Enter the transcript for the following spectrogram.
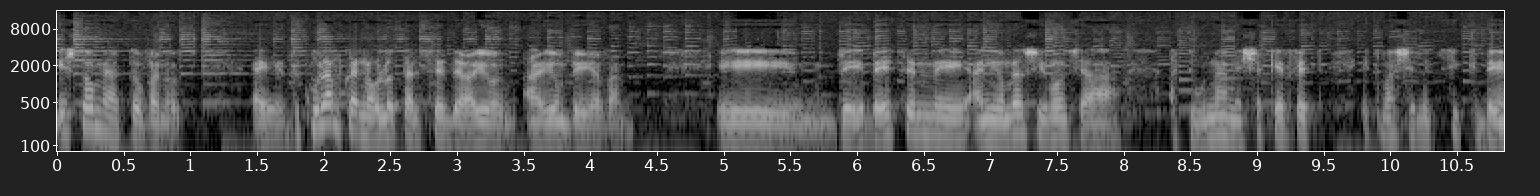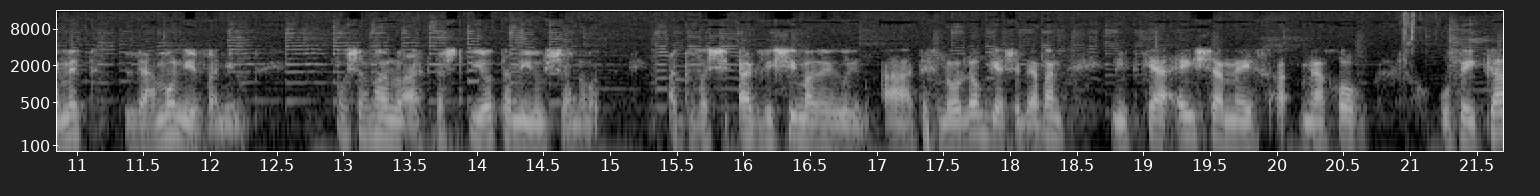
יש לא מעט תובנות. אה, וכולם כאן עולות על סדר היום, היום ביוון. אה, ובעצם אני אומר, שמעון, שהתאונה משקפת את מה שמציק באמת להמון יוונים. כמו שאמרנו, התשתיות המיושנות, הכבש, הכבישים הראויים, הטכנולוגיה שביוון נתקעה אי שם מאחור, ובעיקר...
